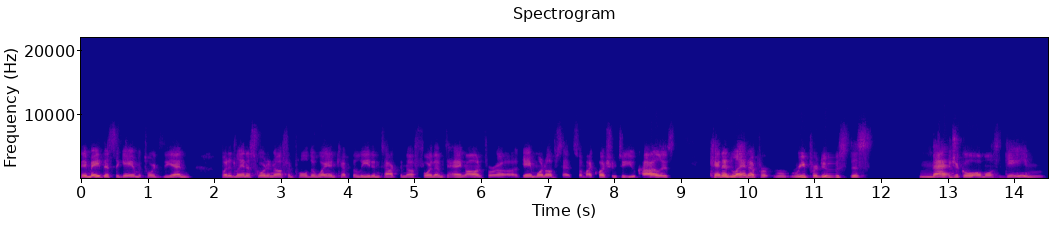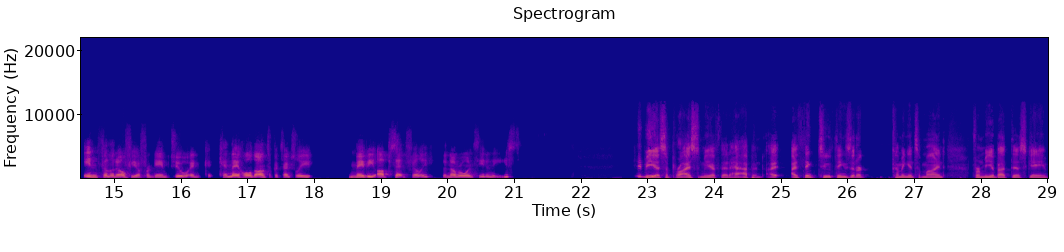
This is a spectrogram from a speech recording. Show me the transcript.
they made this a game towards the end, but Atlanta scored enough and pulled away and kept the lead intact enough for them to hang on for a, game one upset. So my question to you, Kyle, is can Atlanta reproduce this magical almost game in Philadelphia for game two? And c- can they hold on to potentially maybe upset Philly, the number one seed in the East? It'd be a surprise to me if that happened. I, I think two things that are coming into mind for me about this game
